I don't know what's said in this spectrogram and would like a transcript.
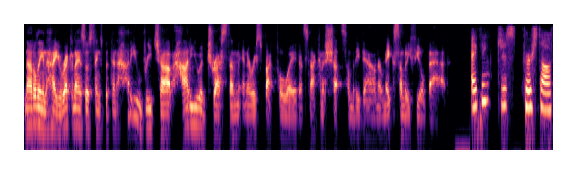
not only in how you recognize those things, but then how do you reach out? How do you address them in a respectful way that's not going to shut somebody down or make somebody feel bad? I think just first off,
